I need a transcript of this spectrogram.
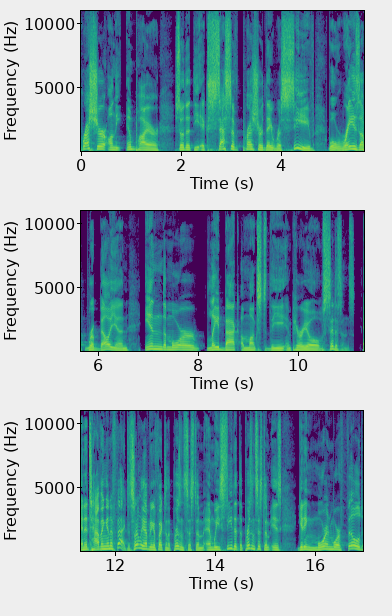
pressure on the empire so that the excessive pressure they receive will raise up rebellion in the more laid back amongst the imperial citizens. And it's having an effect. It's certainly having an effect on the prison system. And we see that the prison system is getting more and more filled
